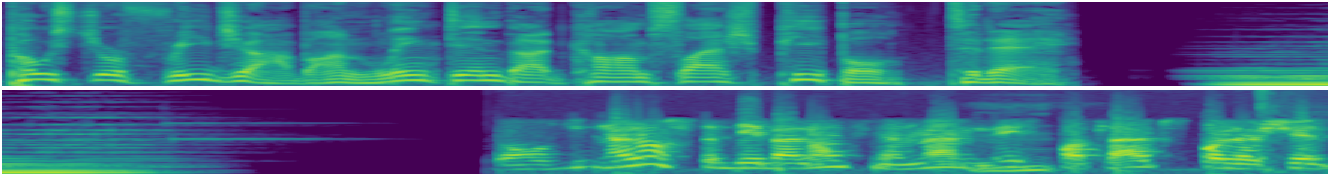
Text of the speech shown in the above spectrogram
Post your free job on linkedin.com/people slash people today. on dit, non, non, c'était des ballons finalement, mais c'est pas clair, puis c'est pas la Chine.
